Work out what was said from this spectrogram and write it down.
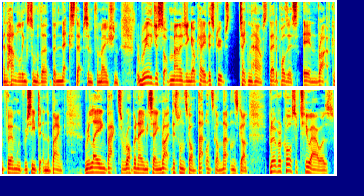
and handling some of the, the next steps information, but really just sort of managing, okay, this group's taking the house, their deposits in, right, I've confirmed we've received it in the bank, relaying back to Rob and Amy saying, right, this one's gone, that one's gone, that one's gone. But over a course of two hours,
